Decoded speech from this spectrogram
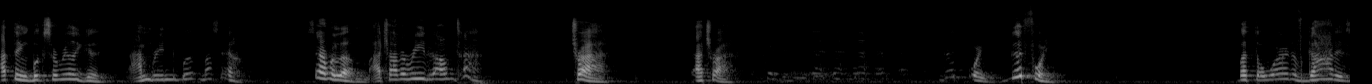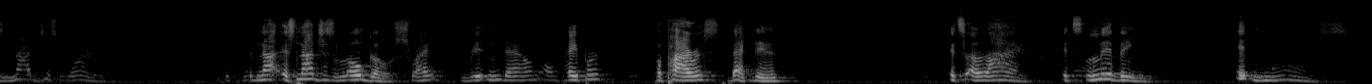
I think books are really good. I'm reading the book myself, several of them. I try to read it all the time. Try. I try. For you. Good for you. But the Word of God is not just words. It, not, it's not just logos, right? Written down on paper, papyrus back then. It's alive, it's living, it moves,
